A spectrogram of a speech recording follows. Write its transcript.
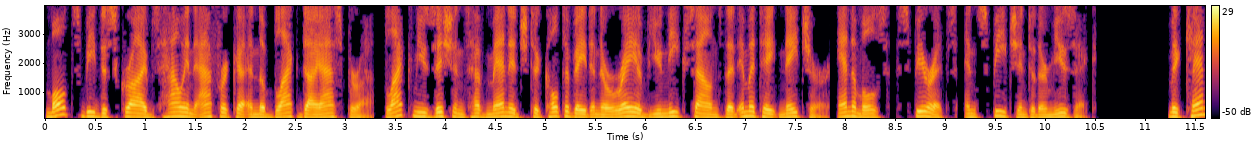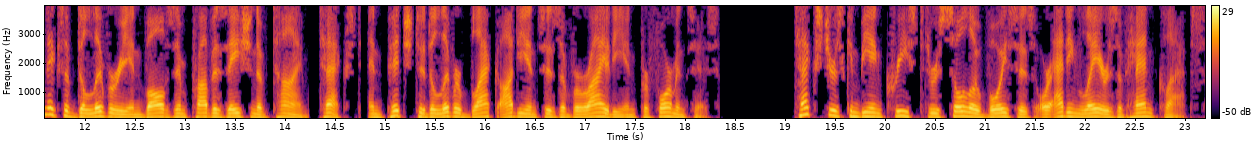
Maultsby describes how in Africa and the black diaspora, black musicians have managed to cultivate an array of unique sounds that imitate nature, animals, spirits, and speech into their music. Mechanics of delivery involves improvisation of time, text, and pitch to deliver black audiences a variety in performances. Textures can be increased through solo voices or adding layers of handclaps.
